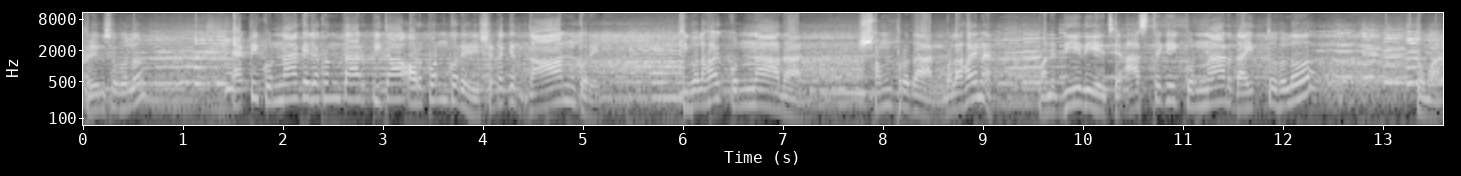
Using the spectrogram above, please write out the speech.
প্রেম সে বলো, একটি কন্যাকে যখন তার পিতা অর্পণ করে, সেটাকে দান করে, কি বলা হয়? কন্যা দান সম্প্রদান বলা হয় না? মানে দিয়ে দিয়েছে। আজ থেকে কন্যার দায়িত্ব হলো তোমার।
